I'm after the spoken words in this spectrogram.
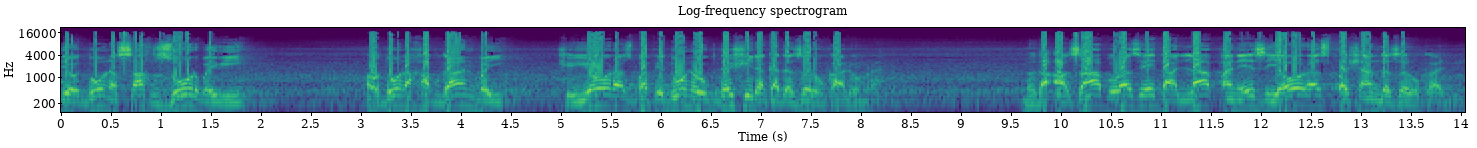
دی او دونه سخت زور به وي او دونه خفګان به وي چې یو ورځ به پې دونه اوږده شي لکه د زرو کال عمره نو د عذاب ورځ د الله په نس یو ورځ په شان د زرو کال وي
